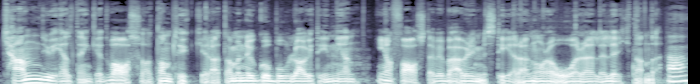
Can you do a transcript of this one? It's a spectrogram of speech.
kan det ju helt enkelt vara så att de tycker att ja, men nu går bolaget in i en, i en fas där vi behöver investera några år eller liknande. Ja.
